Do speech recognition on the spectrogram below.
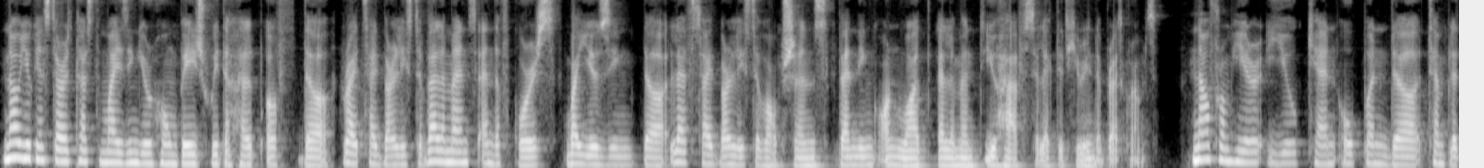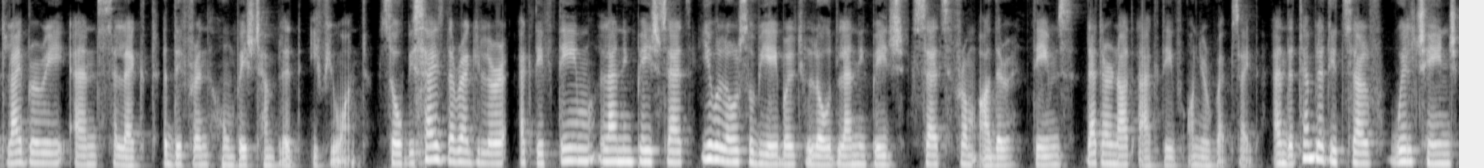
Now you can start customizing your homepage with the help of the right sidebar list of elements and of course by using the left sidebar list of options depending on what element you have selected here in the breadcrumbs. Now from here, you can open the template library and select a different homepage template if you want. So besides the regular active theme landing page sets, you will also be able to load landing page sets from other themes that are not active on your website. And the template itself will change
